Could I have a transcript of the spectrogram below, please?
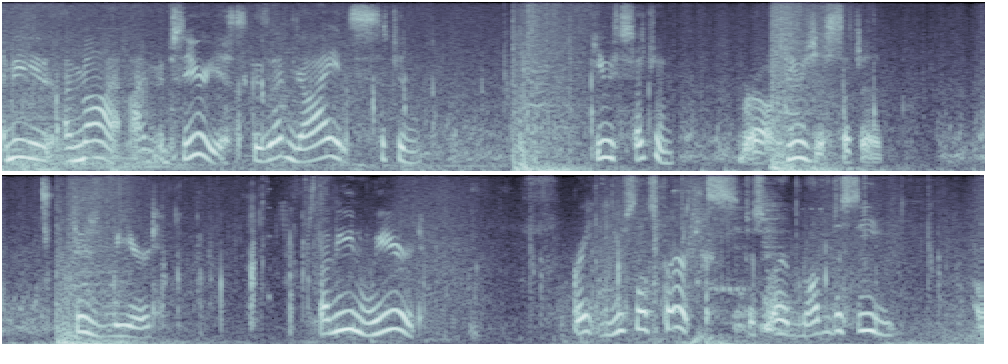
I mean, I'm not, I'm, I'm serious, because that guy is such a, he was such a, bro, he was just such a, he was weird. I mean, weird. Great useless perks. Just what I'd love to see. I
